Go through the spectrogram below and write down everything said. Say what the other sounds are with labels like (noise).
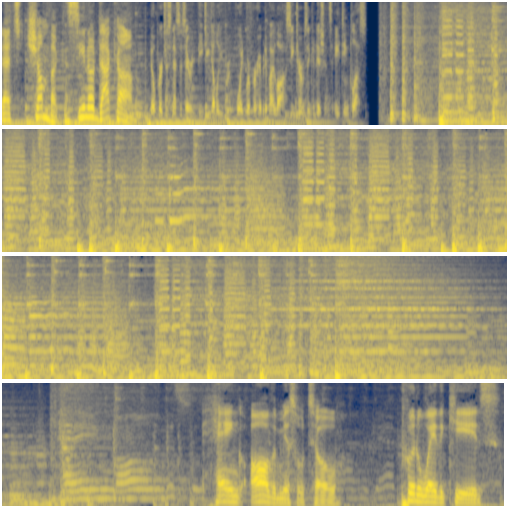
That's chumbacasino.com. No purchase necessary. VGW Group. Void were prohibited by law. See terms and conditions. 18 plus. hang all the mistletoe, put away the kids,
